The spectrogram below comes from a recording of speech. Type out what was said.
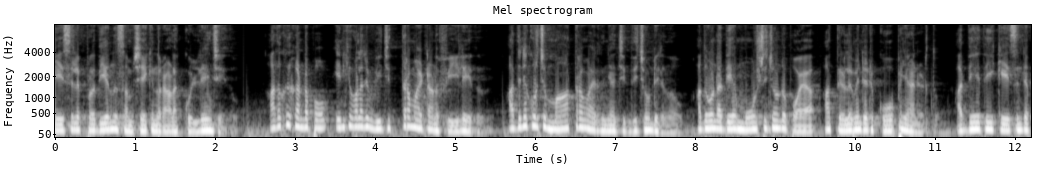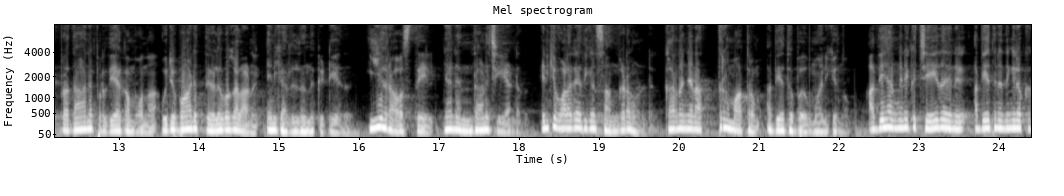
കേസിലെ പ്രതിയെന്ന് സംശയിക്കുന്ന ഒരാളെ കൊല്ലുകയും ചെയ്തു. അതൊക്കെ കണ്ടപ്പോൾ എനിക്ക് വളരെ വിചിത്രമായിട്ടാണ് ഫീൽ ചെയ്തത്. അതിനെക്കുറിച്ച് മാത്രമായിരുന്നു ഞാൻ ചിന്തിച്ചുകൊണ്ടിരുന്നത്. അതുകൊണ്ട് അദ്ദേഹം മോഷ്ടിച്ചുകൊണ്ട് പോയ ആ തെളിവിന്റെ ഒരു കോപ്പി ഞാൻ എടുത്തു. അദ്ദേഹത്തെ ഈ കേസിന്റെ പ്രധാന പ്രതിയാക്കാൻ പോകുന്ന ഒരുപാട് തെളിവുകളാണ് എനിക്ക് അതിൽ നിന്ന് കിട്ടിയത്. ഈ ഒരു അവസ്ഥയിൽ ഞാൻ എന്താണ് ചെയ്യേണ്ടത്? എനിക്ക് വളരെയധികം സങ്കടമുണ്ട്. കാരണം ഞാൻ അത്രമാത്രം അദ്ദേഹത്തെ ബഹുമാനിക്കുന്നു. അദ്ദേഹം അങ്ങനെയൊക്കെ ചെയ്തതിന് അദ്ദേഹത്തിന് എന്തെങ്കിലുമൊക്കെ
